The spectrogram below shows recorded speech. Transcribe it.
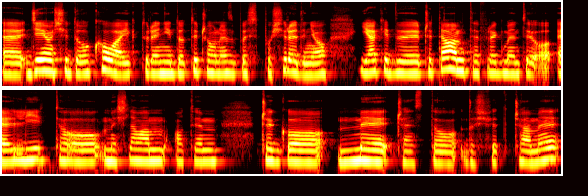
e, dzieją się dookoła i które nie dotyczą nas bezpośrednio. Ja, kiedy czytałam te fragmenty o Ellie, to myślałam o tym, czego my często doświadczamy,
